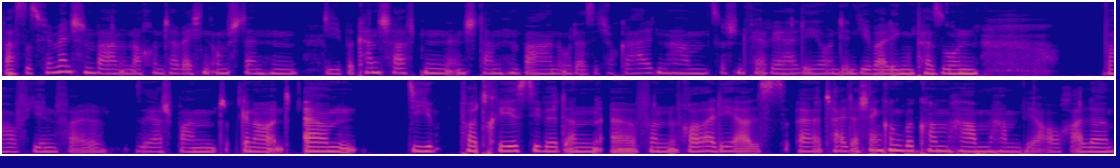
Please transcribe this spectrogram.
was es für Menschen waren und auch unter welchen Umständen die Bekanntschaften entstanden waren oder sich auch gehalten haben zwischen Ferry Allee und den jeweiligen Personen. War auf jeden Fall sehr spannend. Genau, und ähm, die Porträts, die wir dann äh, von Frau Allee als äh, Teil der Schenkung bekommen haben, haben wir auch alle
